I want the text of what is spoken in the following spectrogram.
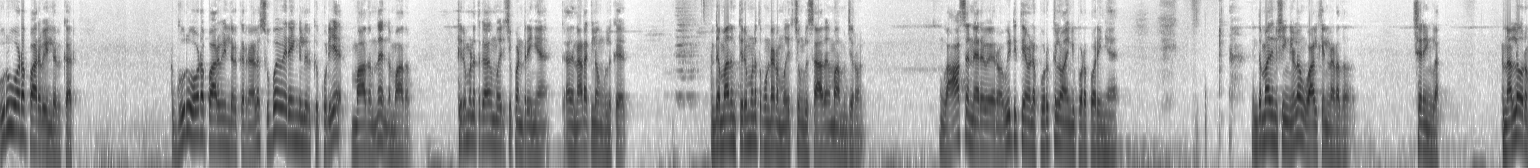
குருவோட பார்வையில் இருக்கார். குருவோட பார்வையில் இருக்கிறனால சுப விரயங்கள் இருக்கக்கூடிய மாதம் தான் இந்த மாதம். திருமணத்துக்காக முயற்சி பண்ணுறீங்க அது நடக்கல உங்களுக்கு. இந்த மாதம் திருமணத்துக்கு உண்டான முயற்சி உங்களுக்கு சாதகமாக அமைஞ்சிடும் உங்கள் ஆசை நிறைவேறும். வீட்டுக்கு தேவையான பொருட்கள் வாங்கி போட போகிறீங்க இந்த மாதிரி விஷயங்கள்லாம் உங்கள் வாழ்க்கையில் நடந்தது. சரிங்களா? நல்ல ஒரு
